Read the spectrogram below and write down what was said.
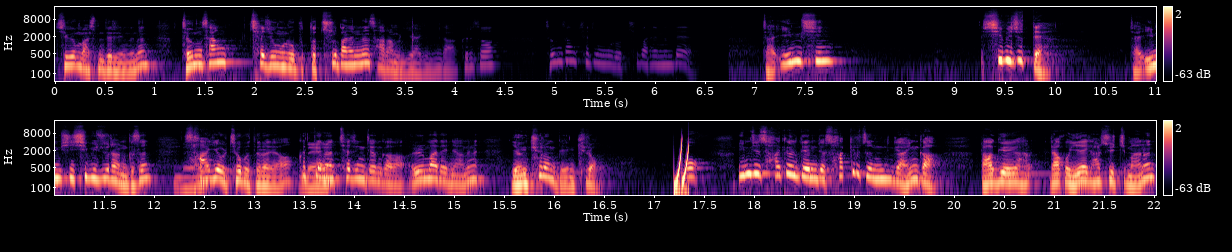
지금 말씀드리는 것은 정상 체중으로부터 출발했는 사람을 이야기입니다. 그래서 정상 체중으로 출발했는데 자, 임신 12주 때 자, 임신 12주라는 것은 네. 4개월 접어들어요. 그때는 네. 체중 증가가 얼마 되냐면 0kg입니다. 0kg. 어, 임신 4개월 됐는데 4kg 찌는 게 아닌가? 라고, 얘기하, 라고 이야기할 수 있지만은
